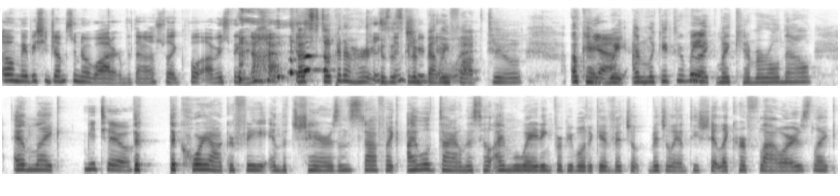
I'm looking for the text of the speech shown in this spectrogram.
oh, maybe she jumps into water, but then I was like, well, obviously not. That's still gonna hurt because it's gonna she'd get belly wet. flop too. Okay, Yeah. wait. I'm looking through my, like my camera roll now, and like Me too. the the choreography and the chairs and stuff. Like I will die on this hill. I'm waiting for people to give vigil- vigilante shit like her flowers. Like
